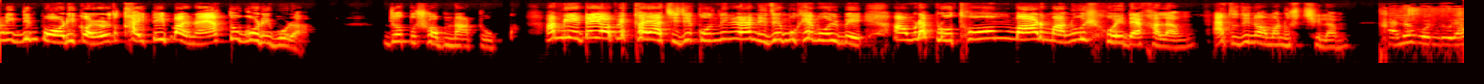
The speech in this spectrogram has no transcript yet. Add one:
অনেকদিন পরই করে। ওরা তো খাইতেই পায় না এত গরিব ওরা। যত সব নাটক। আমি এটাই অপেক্ষায় আছি যে কোন দিন এরা নিজের মুখে বলবে। আমরা প্রথমবার মানুষ হয়ে দেখালাম। এতদিন অমানুষ ছিলাম। হ্যালো বন্ধুরা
